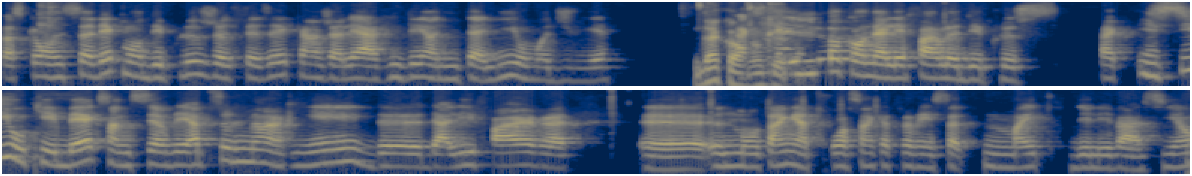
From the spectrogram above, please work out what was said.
parce qu'on le savait que mon D+, je le faisais quand j'allais arriver en Italie au mois de juillet. D'accord. C'est là qu'on allait faire le D+. Fait ici, au Québec, ça ne me servait absolument à rien d'aller faire euh, une montagne à 387 mètres d'élévation.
